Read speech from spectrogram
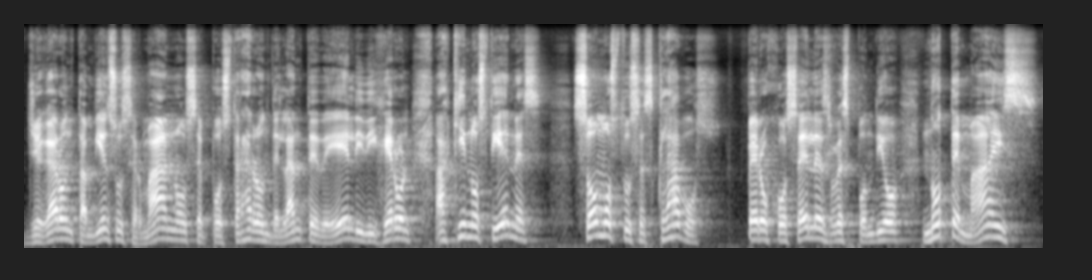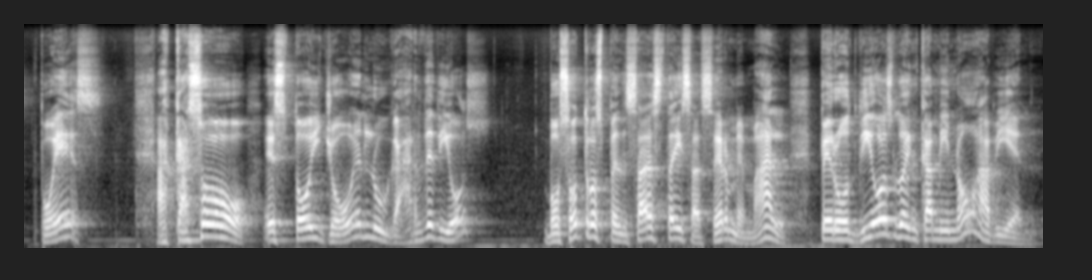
Llegaron también sus hermanos, se postraron delante de él y dijeron, aquí nos tienes, somos tus esclavos. Pero José les respondió, no temáis, pues, ¿acaso estoy yo en lugar de Dios? Vosotros pensasteis hacerme mal, pero Dios lo encaminó a bien,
